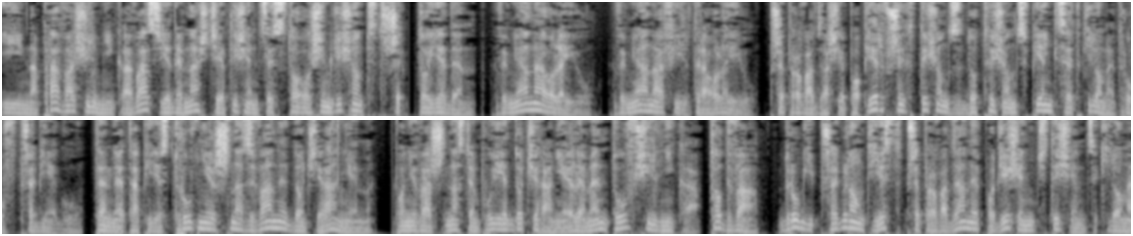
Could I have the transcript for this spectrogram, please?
i naprawa silnika WAZ 11183 to 1. Wymiana oleju. Wymiana filtra oleju przeprowadza się po pierwszych 1000 do 1500 km przebiegu. Ten etap jest również nazywany docieraniem, ponieważ następuje docieranie elementów silnika. To 2. Drugi przegląd jest przeprowadzany po 10 tysięcy km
